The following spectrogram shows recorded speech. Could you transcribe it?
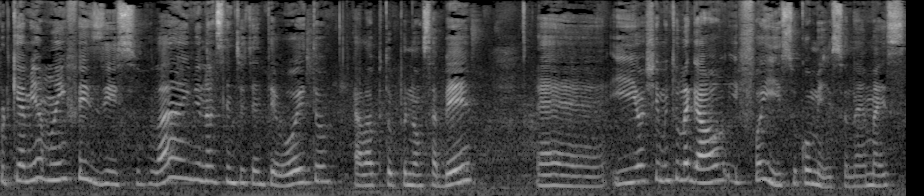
porque a minha mãe fez isso lá em 1988. Ela optou por não saber. É, e eu achei muito legal e foi isso o começo, né? Mas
